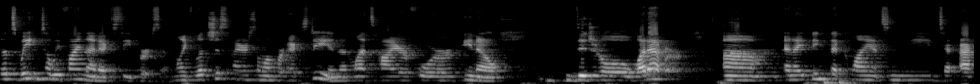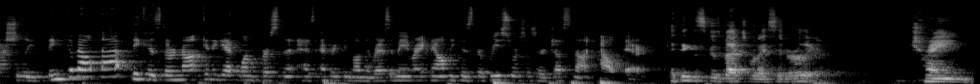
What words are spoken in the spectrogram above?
let's wait until we find that XD person. Like, let's just hire someone for XD, and then let's hire for, you know, digital whatever." Um, and I think that clients need to actually think about that because they're not going to get one person that has everything on the resume right now because the resources are just not out there. I think this goes back to what I said earlier. Train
